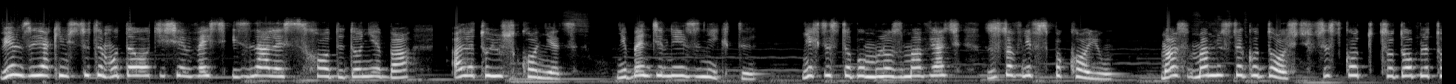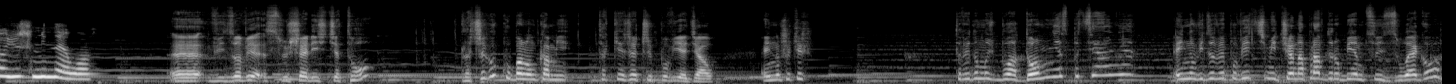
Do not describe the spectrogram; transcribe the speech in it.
Wiem, że jakimś cudem udało ci się wejść i znaleźć schody do nieba, ale to już koniec. Nie będzie mnie już nigdy. Nie chcę z tobą rozmawiać, zostaw mnie w spokoju. Mas, mam już tego dość. Wszystko, co dobre, to już minęło. E, widzowie, słyszeliście to? Dlaczego Kubalonka mi takie rzeczy powiedział? Ej, no przecież... Ta wiadomość była do mnie specjalnie? Ej, no widzowie, powiedzcie mi, czy ja naprawdę robiłem coś złego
